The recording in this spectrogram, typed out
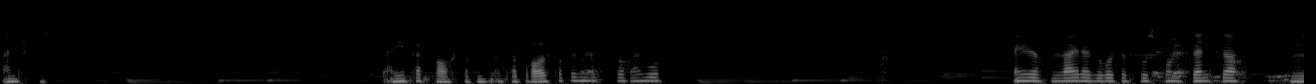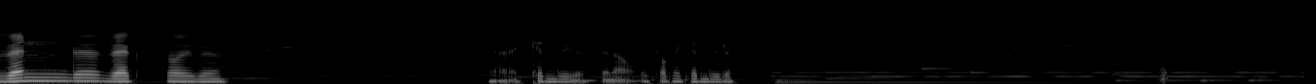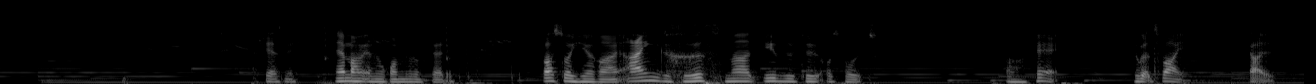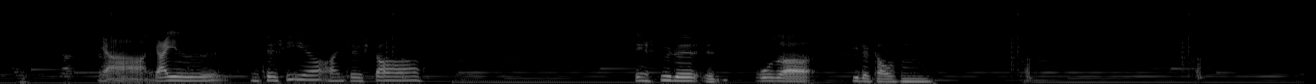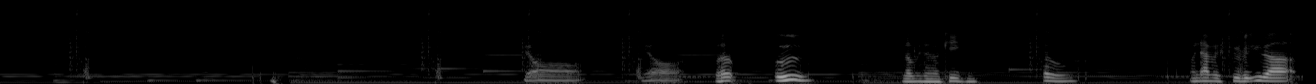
Anschlüsse. Ein Verbrauchsstoff. Und Verbrauchsstoff ist das doch irgendwo. Eigentlich das leider größte Fußboden, Fenster, Wände, Werkzeuge. Ja, Kettensäge, genau. Ich kaufe eine Kettensäge. Verstehe es nicht. Ja, machen wir erstmal Räume fertig. Was soll hier rein? Ein Grissmat Eseltisch aus Holz. Okay. Sogar zwei. Geil. Ja, geil. Ein Tisch hier, ein Tisch da. Zehn Stühle in rosa. Viele kaufen. Ja, ja. Uh, uh. Glaube ich da dagegen. So. Und dann habe ich Stühle über.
